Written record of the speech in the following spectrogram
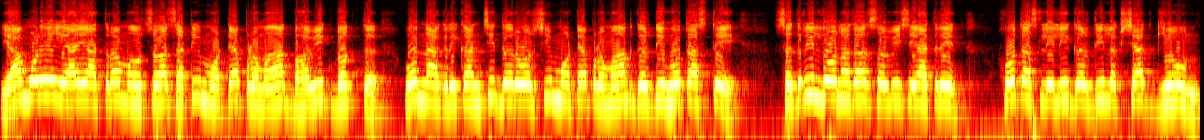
यामुळे या यात्रा महोत्सवासाठी मोठ्या प्रमाणात भाविक भक्त व नागरिकांची दरवर्षी मोठ्या प्रमाणात गर्दी होत असते. सदरील दोन हजार सव्वीस यात्रेत होत असलेली गर्दी लक्षात घेऊन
